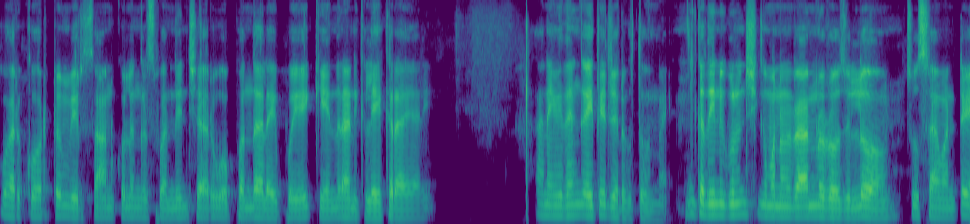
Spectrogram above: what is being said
వారు కోరటం వీరు సానుకూలంగా స్పందించారు. ఒప్పందాలు అయిపోయాయి కేంద్రానికి లేఖ రాయాలి. అనే విధంగా అయితే జరుగుతూ ఉన్నాయి. ఇంకా దీని గురించి ఇంకా మనం రానున్న రోజుల్లో చూసామంటే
